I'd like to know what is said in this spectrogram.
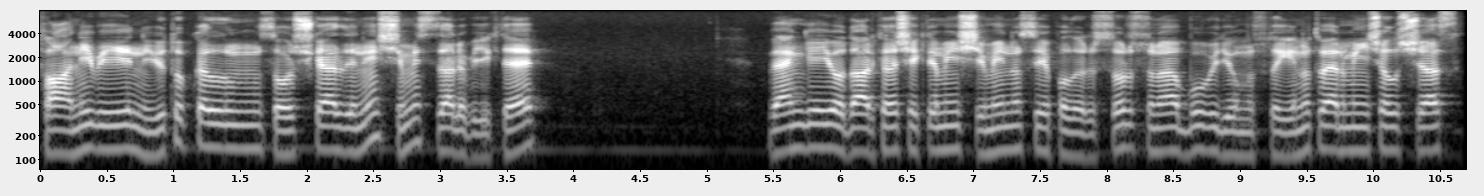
Fani Bey'in YouTube kanalımıza hoş geldiniz. Şimdi sizlerle birlikte Vengeyo'da arkadaş ekleme işlemi nasıl yapılır sorusuna bu videomuzda yanıt vermeye çalışacağız.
